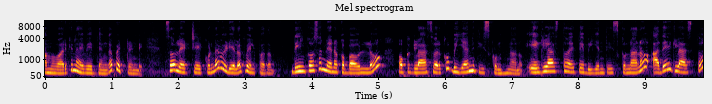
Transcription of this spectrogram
అమ్మవారికి నైవేద్యంగా పెట్టండి. సో లేట్ చేయకుండా వీడియోలోకి వెళ్ళిపోదాం. దీనికోసం నేను ఒక బౌల్లో ఒక గ్లాస్ వరకు బియ్యాన్ని తీసుకుంటున్నాను. ఏ గ్లాస్తో అయితే బియ్యం తీసుకున్నానో అదే గ్లాస్తో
